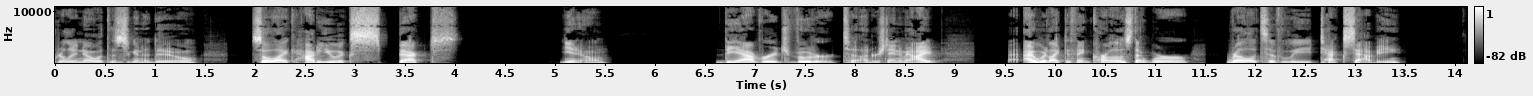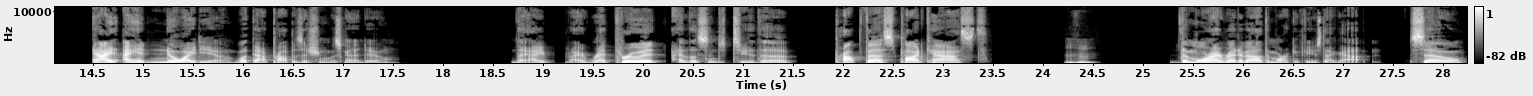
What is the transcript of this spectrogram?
really know what this is going to do. So, like, how do you expect, you know, the average voter to understand? I mean, I, I would like to think, Carlos, that we're relatively tech savvy. And I, I had no idea what that proposition was going to do. I, I read through it. I listened to the Prop Fest podcast. Mm-hmm. The more I read about it, the more confused I got. So,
